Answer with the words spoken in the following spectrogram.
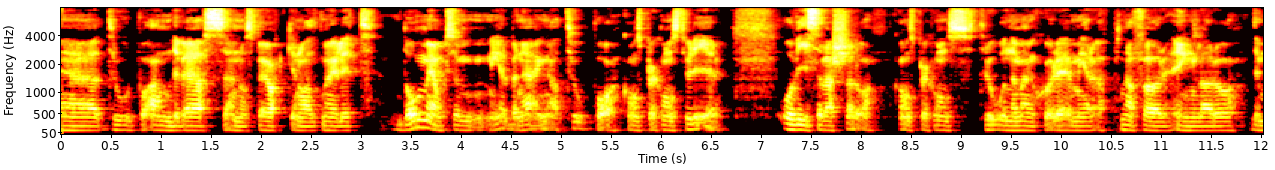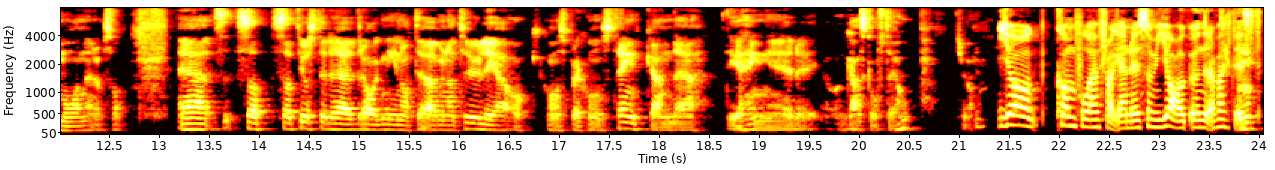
eh, tror på andeväsen och spöken och allt möjligt, de är också mer benägna att tro på konspirationsteorier. Och vice versa då. Konspirationstroende människor är mer öppna för änglar och demoner och så. Eh, så, så, att, så att just det där dragningen åt det övernaturliga och konspirationstänkande, det hänger ganska ofta ihop. Tror jag. Jag kom på en fråga nu som jag undrar faktiskt. Mm.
